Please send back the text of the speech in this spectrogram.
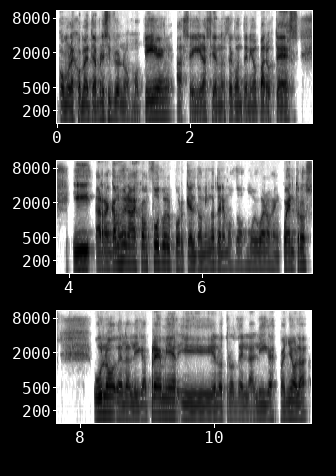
como les comenté al principio, nos motiven a seguir haciendo este contenido para ustedes. Y arrancamos de una vez con fútbol porque el domingo tenemos dos muy buenos encuentros, uno de la Liga Premier y el otro de la Liga Española.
